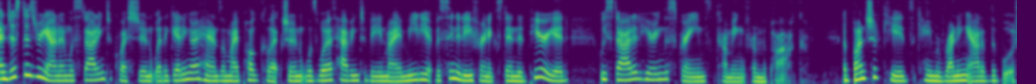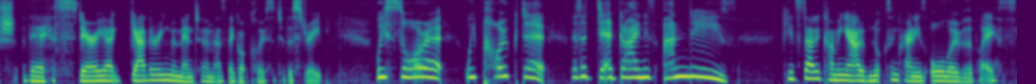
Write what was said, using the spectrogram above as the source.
And just as Rhiannon was starting to question whether getting her hands on my POG collection was worth having to be in my immediate vicinity for an extended period, we started hearing the screams coming from the park. A bunch of kids came running out of the bush, their hysteria gathering momentum as they got closer to the street. We saw it! We poked it! There's a dead guy in his undies! Kids started coming out of nooks and crannies all over the place.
